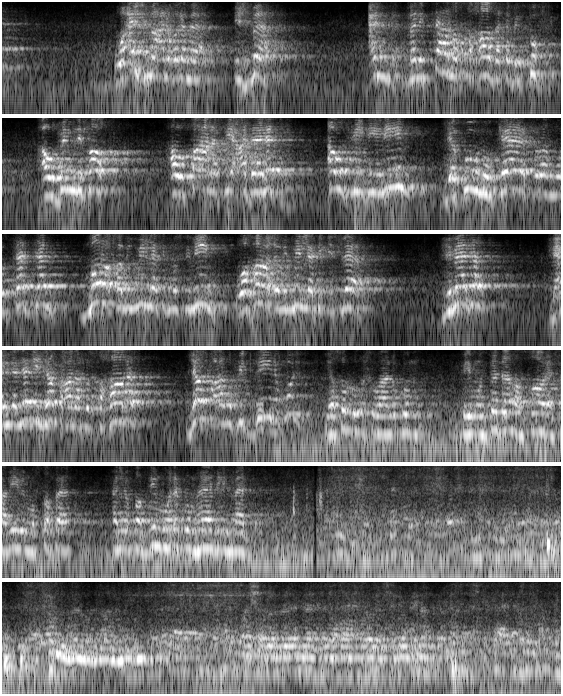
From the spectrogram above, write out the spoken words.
وأجمع العلماء إجماع أن من اتهم الصحابة بالكفر أو بالنفاق أو طعن في عدالته أو في دينهم يكون كافرا مرتدا مرق من ملة المسلمين وخرج من ملة الإسلام. لماذا؟ لأن الذي يطعن في الصحابة يطعن في الدين كله. يصر إخوانكم في منتدى أنصار الحبيب المصطفى أن يقدموا لكم هذه المادة.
